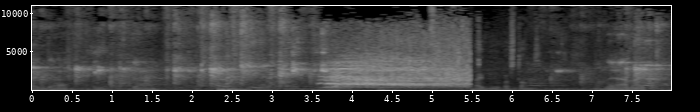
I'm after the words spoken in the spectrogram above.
Kijk daar. Daar. Wel stand. Ja, maar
